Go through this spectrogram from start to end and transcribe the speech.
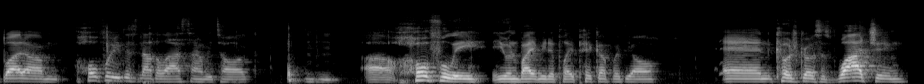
but um, hopefully this is not the last time we talk. Mm-hmm. Uh, hopefully, you invite me to play pickup with y'all. And Coach Gross is watching,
